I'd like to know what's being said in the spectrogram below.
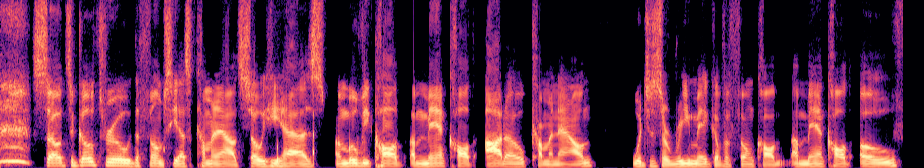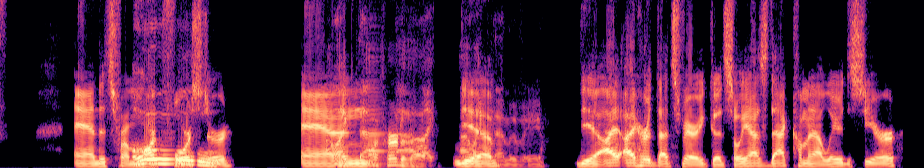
so to go through the films he has coming out, so he has a movie called A Man Called Otto coming out, which is a remake of a film called A Man Called Ove, and it's from Mark Oh. Forster. I And like. I've heard of I that. like- I Yeah. like that movie. yeah, I, I heard that's very good. So he has that coming out later this year.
